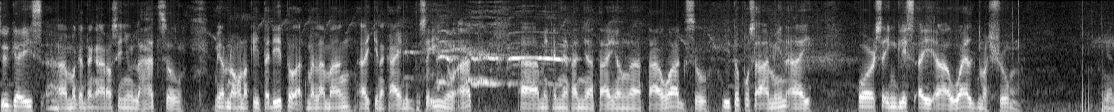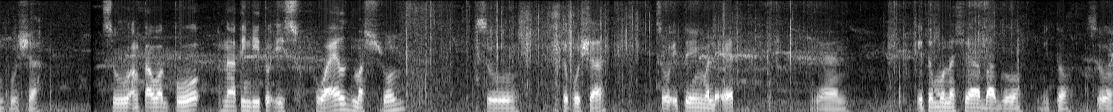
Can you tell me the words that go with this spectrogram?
So guys, ah, magandang araw sa inyong lahat. So, meron ako nakita dito at malamang ay kinakain din to sa inyo at ah, may kanya-kanya tayong ah, tawag. So, dito po sa amin ay or sa English ay ah, wild mushroom. Yan po siya. So, ang tawag po natin dito is wild mushroom. So, ito po siya. So, ito yung maliit. Yan. Ito muna siya bago ito. So,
